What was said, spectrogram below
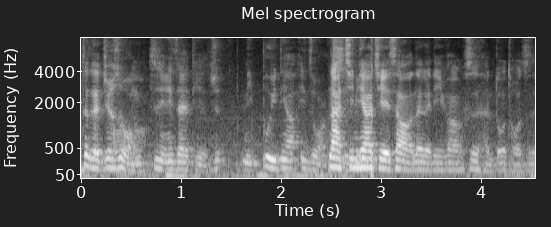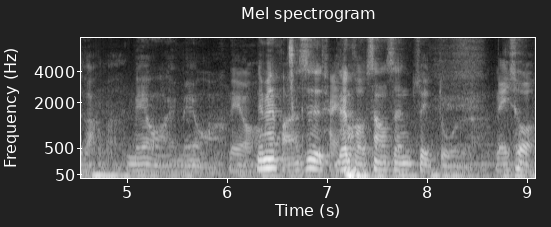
这个就是我们之前一直在提的，就你不一定要一直往那。今天要介绍的那个地方是很多投资房吗？没有啊，没有啊，没有那边反而是人口上升最多的。没错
